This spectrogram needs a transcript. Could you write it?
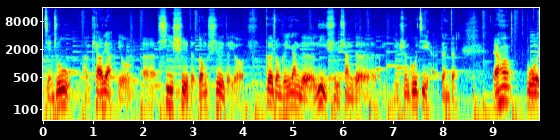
建筑物很漂亮，有呃西式的、东式的，有各种各样的历史上的名胜古迹啊等等。然后我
